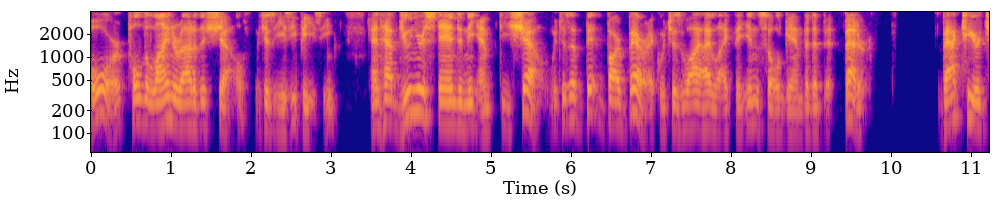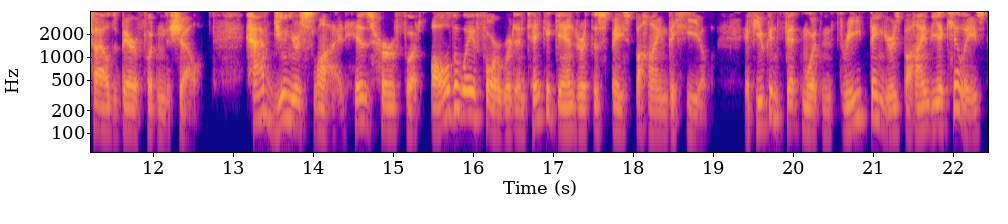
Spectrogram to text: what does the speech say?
Or pull the liner out of the shell, which is easy peasy, and have Junior stand in the empty shell, which is a bit barbaric, which is why I like the insole gambit a bit better. Back to your child's bare foot in the shell. Have Junior slide his her foot all the way forward and take a gander at the space behind the heel. If you can fit more than three fingers behind the Achilles,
